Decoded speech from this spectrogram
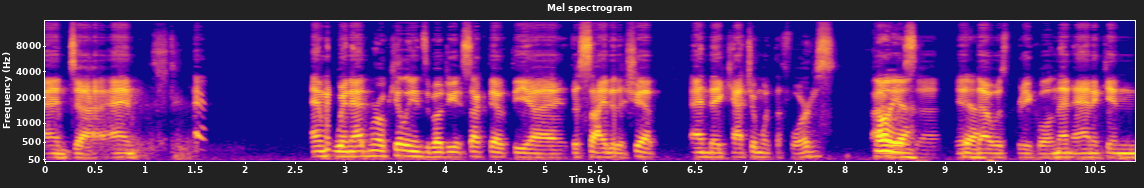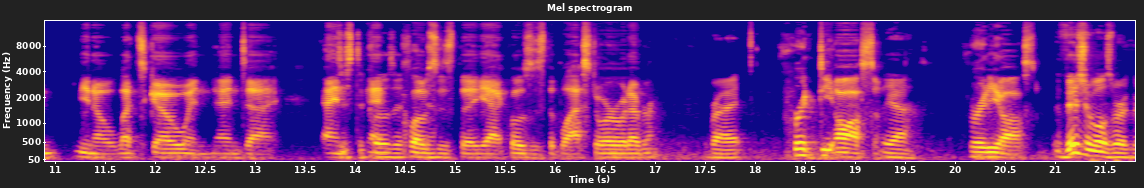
and uh, and and when Admiral Killian's about to get sucked out the uh, the side of the ship and they catch him with the Force. Oh, yeah. uh, it- Yeah. that was pretty cool. And then Anakin, you know, lets go and and uh, and, close and it, yeah. closes the yeah closes the blast door or whatever. Right. Pretty awesome. Yeah. Pretty awesome. The visuals were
